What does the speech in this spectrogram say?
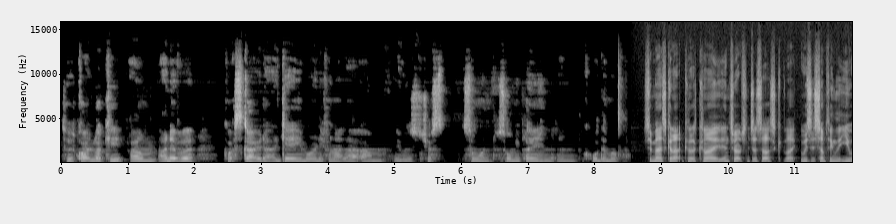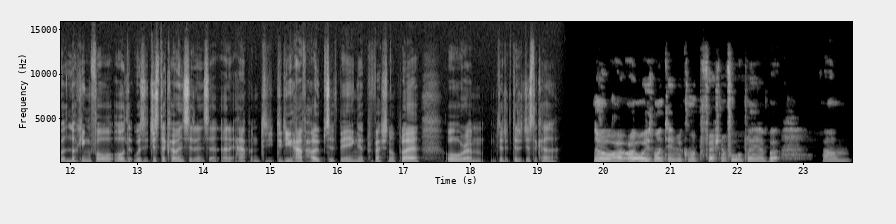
so it was quite lucky. Um, I never got scouted at a game or anything like that. Um, it was just someone saw me playing and called them up. So, Maz, can I, can I, can I interrupt and just ask, like, was it something that you were looking for, or that, was it just a coincidence and, and it happened? Did you, did you, have hopes of being a professional player, or um, did it did it just occur? No, I, I always wanted to become a professional football player, but um,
